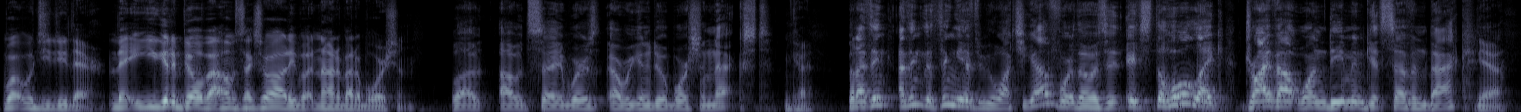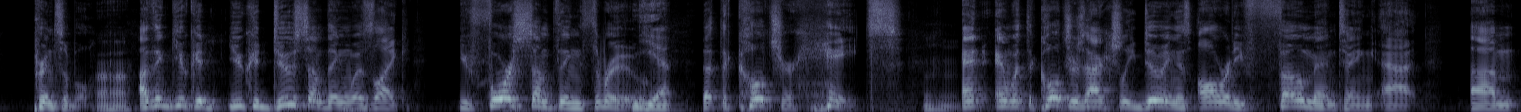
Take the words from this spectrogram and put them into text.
What would you do there? You get a bill about homosexuality but not about abortion. Well, I, I would say where's are we going to do abortion next? Okay. But I think I think the thing you have to be watching out for though is it, it's the whole like drive out one demon get seven back Yeah. principle. Uh-huh. I think you could you could do something was like you force something through Yep. that the culture hates, Mm-hmm. and and what the culture is actually doing is already fomenting at. Um,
